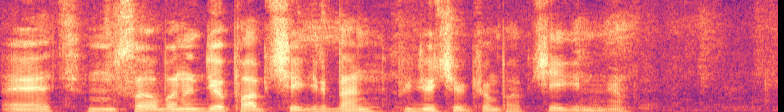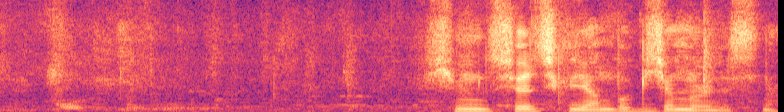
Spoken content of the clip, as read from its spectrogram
Evet Musa bana diyor PUBG'ye gir ben video çekiyorum PUBG'ye girmiyorum. Şimdi dışarı çıkacağım bakacağım öylesine.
